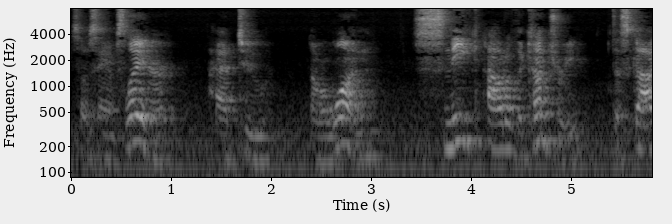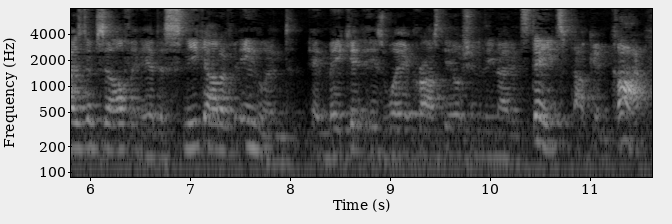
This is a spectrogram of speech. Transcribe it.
So Sam Slater had to number one, sneak out of the country, disguised himself, and he had to sneak out of England and make it his way across the ocean to the United States without getting caught.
